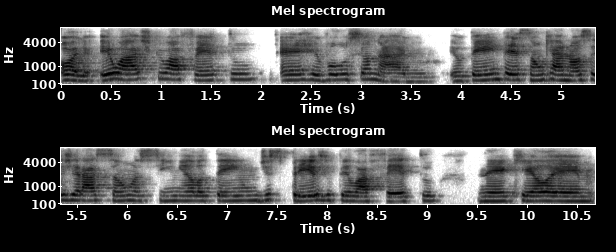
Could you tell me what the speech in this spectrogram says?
Olha, eu acho que o afeto é revolucionário. Eu tenho a impressão que a nossa geração, assim, ela tem um desprezo pelo afeto, né? Que ela é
